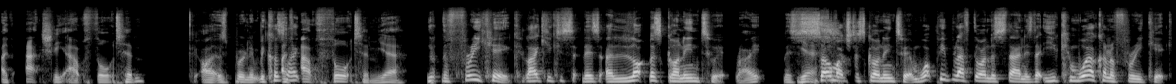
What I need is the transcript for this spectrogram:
I've actually outthought him. Oh, it was brilliant because I've like outthought him, yeah the free kick, like you can say, there's a lot that's gone into it, right? There's yes. so much that's gone into it. And what people have to understand is that you can work on a free kick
